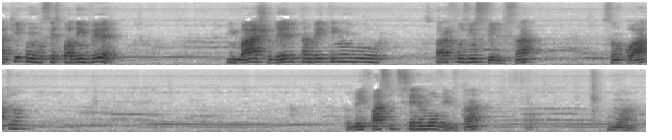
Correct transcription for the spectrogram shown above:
Aqui, como vocês podem ver, embaixo dele também tem o, os parafusinhos Phillips, tá? São quatro. Também fácil de ser removido, tá? Vamos lá.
